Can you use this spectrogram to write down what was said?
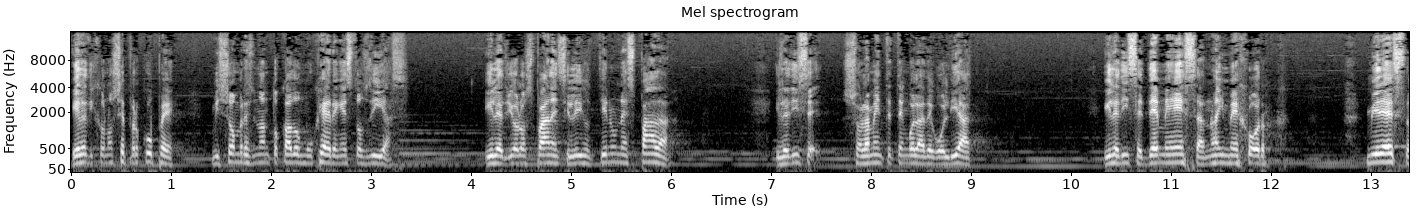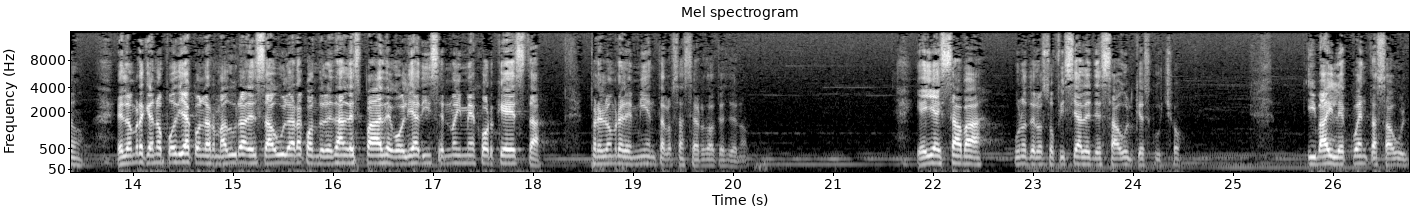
Y él le dijo, no se preocupe, mis hombres no han tocado mujer en estos días. Y le dio los panes y le dijo, tiene una espada. Y le dice, solamente tengo la de Goliat. Y le dice, deme esa, no hay mejor. Mire esto, el hombre que no podía con la armadura de Saúl, ahora cuando le dan la espada de Goliat dice, no hay mejor que esta. Pero el hombre le mienta a los sacerdotes de no. Y ella estaba uno de los oficiales de Saúl que escuchó. Y va y le cuenta a Saúl.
